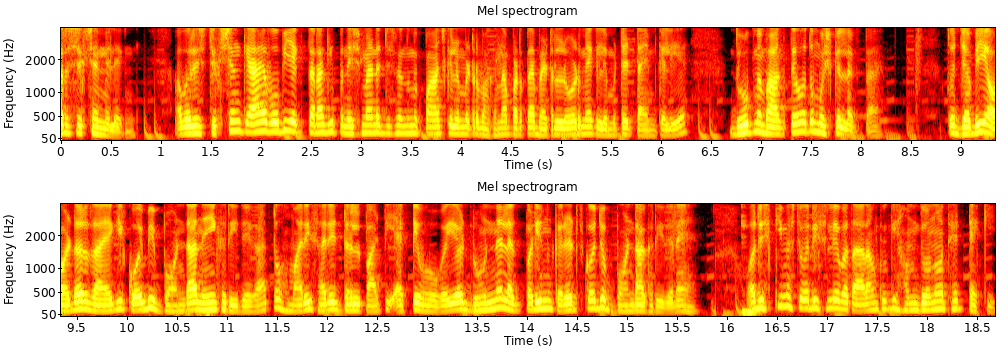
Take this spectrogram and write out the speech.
रिस्ट्रिक्शन मिलेंगी। अब रिस्ट्रिक्शन क्या है? वो भी एक तरह की पनिशमेंट है जिसमें तुम्हें पाँच किलोमीटर भागना पड़ता है बेटर लोड में एक लिमिटेड टाइम के लिए। धूप में भागते हो तो मुश्किल लगता है। तो जब ये ऑर्डर्स आए कि कोई भी बोंडा नहीं खरीदेगा तो हमारी सारी ड्रिल पार्टी एक्टिव हो गई और ढूँढने लग पड़ी उन क्रेडिट्स को जो बोंडा खरीद रहे हैं। और इसकी मैं स्टोरी इसलिए बता रहा हूँ क्योंकि हम दोनों थे टेकी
